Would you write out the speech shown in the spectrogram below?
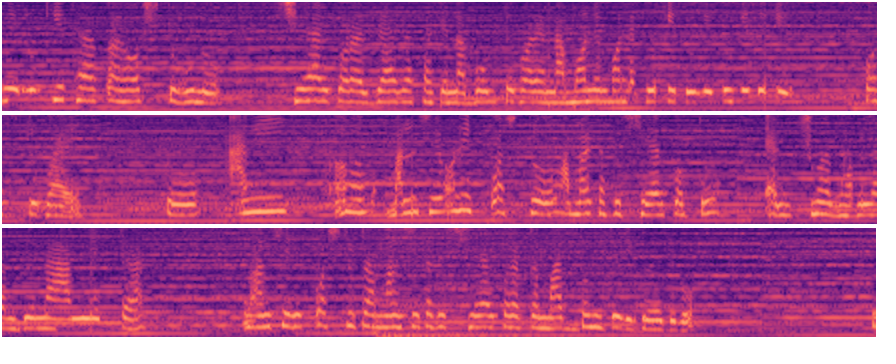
যে লুকিয়ে থাকা কষ্টগুলো শেয়ার করার জায়গা থাকে না বলতে পারে না মনে মনে দুকে দুকে দুকে দুকে কষ্ট পায়। তো আমি মানুষের অনেক কষ্ট আমার কাছে শেয়ার করতো। এক সময় ভাবলাম যে না আমি একটা মানুষের এই কষ্টটা মানুষের কাছে শেয়ার করার একটা মাধ্যম তৈরি করে দেব। তো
